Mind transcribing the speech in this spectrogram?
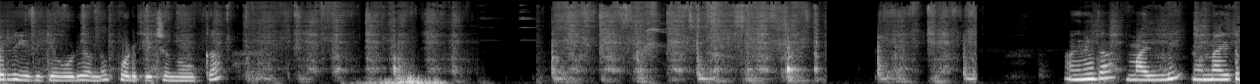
ഒരു രീതിക്ക് കൂടി ഒന്ന് പൊടിപ്പിച്ച് നോക്കുക. അങ്ങനെ ഇതാ മല്ലി നന്നായിട്ട്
